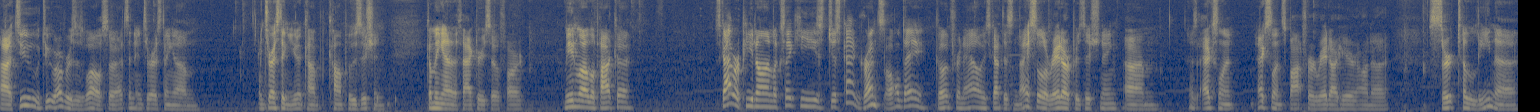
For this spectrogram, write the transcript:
Uh, two two rovers as well. So that's an interesting um, interesting unit comp- composition coming out of the factory so far. Meanwhile, Lopatka, Scott repeat on. Looks like he's just got grunts all day going for now. He's got this nice little radar positioning. Um, that's excellent, excellent spot for a radar here on a uh, Sertalina.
